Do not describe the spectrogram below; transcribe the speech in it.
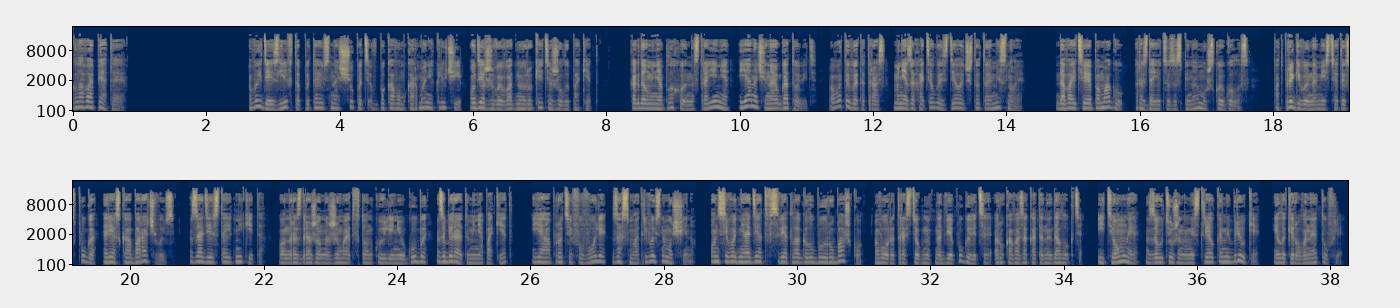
Глава пятая. Выйдя из лифта, пытаюсь нащупать в боковом кармане ключи, удерживая в одной руке тяжелый пакет. Когда у меня плохое настроение, я начинаю готовить. Вот и в этот раз мне захотелось сделать что-то мясное. «Давайте помогу», — раздается за спиной мужской голос. Подпрыгиваю на месте от испуга, резко оборачиваюсь. Сзади стоит Никита. Он раздраженно сжимает в тонкую линию губы, забирает у меня пакет. Я против воли засматриваюсь на мужчину. Он сегодня одет в светло-голубую рубашку, ворот расстегнут на две пуговицы, рукава закатаны до локтя, и темные, с заутюженными стрелками брюки и лакированные туфли.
